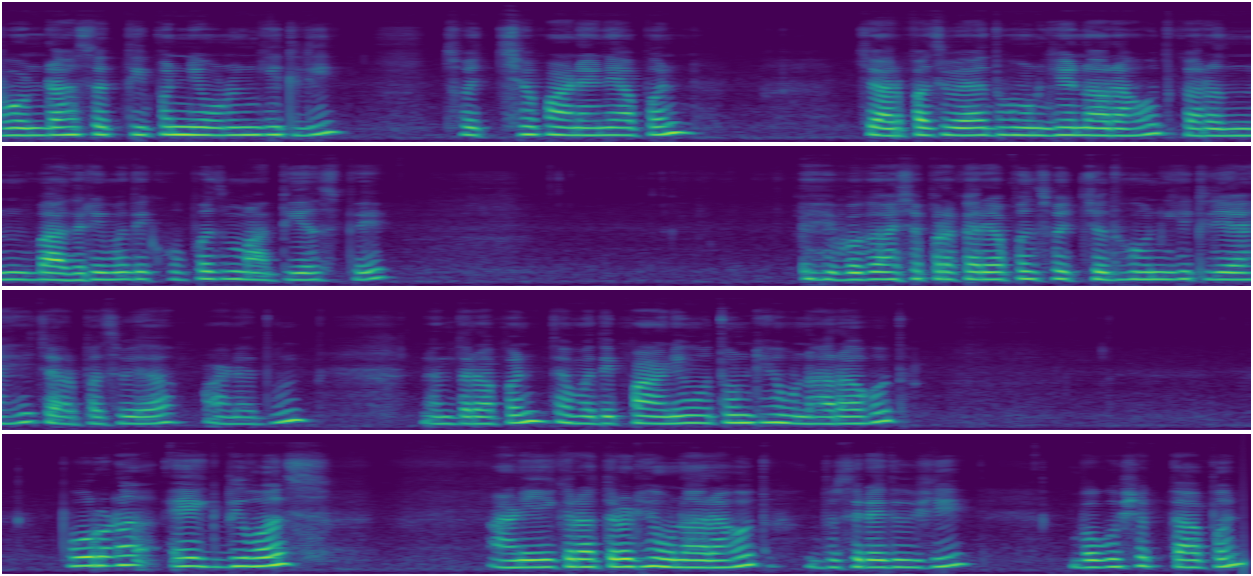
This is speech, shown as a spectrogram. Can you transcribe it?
भोंडा बोंडा ती पण निवडून घेतली. स्वच्छ पाण्याने आपण चार पाच वेळा धुवून घेणार आहोत कारण बाजरीमध्ये खूपच माती असते. हे बघा अशा प्रकारे आपण स्वच्छ धुवून घेतली आहे चार पाच वेळा पाण्यातून. नंतर आपण त्यामध्ये पाणी ओतून ठेवणार आहोत. पूर्ण एक दिवस आणि एक रात्र ठेवणार आहोत. दुसऱ्या दिवशी बघू शकता आपण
